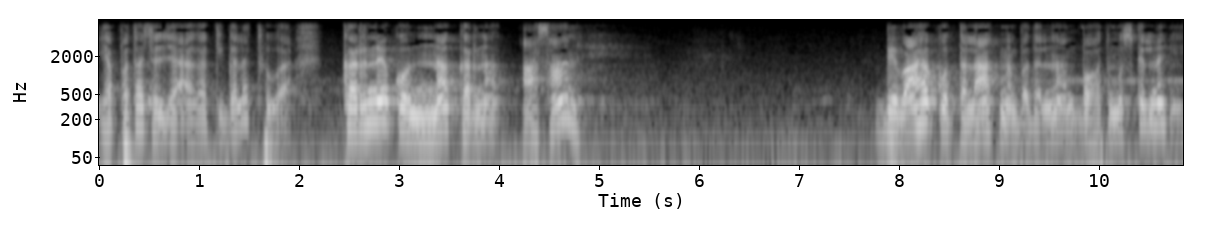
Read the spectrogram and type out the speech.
या पता चल जाएगा कि गलत हुआ। करने को न करना आसान है। विवाह को तलाक में बदलना बहुत मुश्किल नहीं।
